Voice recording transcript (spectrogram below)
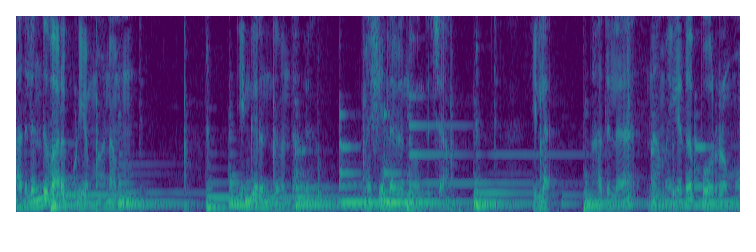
அதுலேருந்து வரக்கூடிய மனம் எங்கேருந்து வந்தது? மெஷினில் இருந்து வந்துச்சா? அதில் நாம் எதை போடுறோமோ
